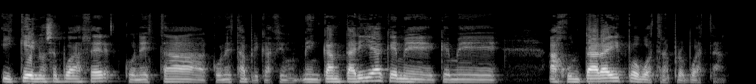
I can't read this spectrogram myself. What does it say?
y qué no se puede hacer con esta, con esta aplicación. Me encantaría que me, que me ajuntarais por vuestras propuestas.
